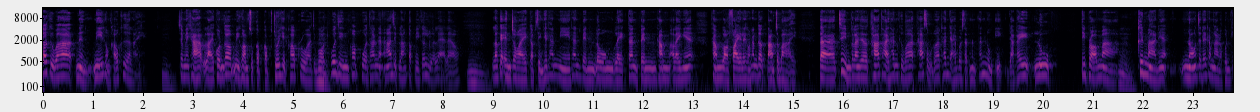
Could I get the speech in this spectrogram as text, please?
ก็คือว่าหนึ่งนี้ของเขาคืออะไรใช่ไหมคะ หลายคนก็มีความสุขกับกับธุรกิจครอบครัวจะบอกพูดจริงครอบครัวท่านห้าสิบล้านต่อปีก็เหลือแหล่แล้ว แล้วก็ enjoy กับสิ่งที่ท่านมี ท่านเป็นโรงเหล็กท่านเป็นทำอะไรเงี้ยทำหลอดไฟอะไรของท่านก็ตามสบาย แต่ที่ผมกำลังจะท้าทายท่านคือว่าถ้าสมมติว่าท่านอยากให้บริษัทมันท่านหนุ่มอีก อยากให้ลูกที่พร้อมมาขึ้นมาเนี่ย น้องจะได้ทำงานกับคนเ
